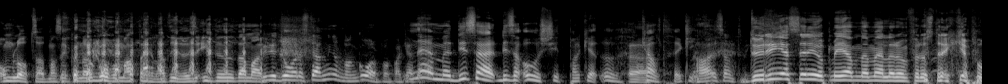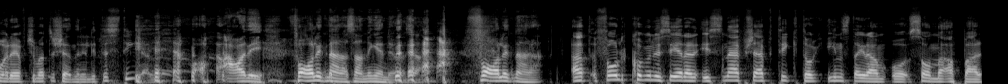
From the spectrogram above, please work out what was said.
omlott så att man ska kunna gå på mattan hela tiden, inte nudda mark Blir det dålig stämning om man går på parketten? Nej men det är så här, det är så här, oh shit parkett, uh, kallt, äckligt Ja, det är sant. Du reser dig upp med jämna mellanrum för att sträcka på dig eftersom att du känner dig lite stel. Ja, det är farligt nära sanningen nu alltså. Farligt nära. Att folk kommunicerar i Snapchat, TikTok, Instagram och sådana appar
